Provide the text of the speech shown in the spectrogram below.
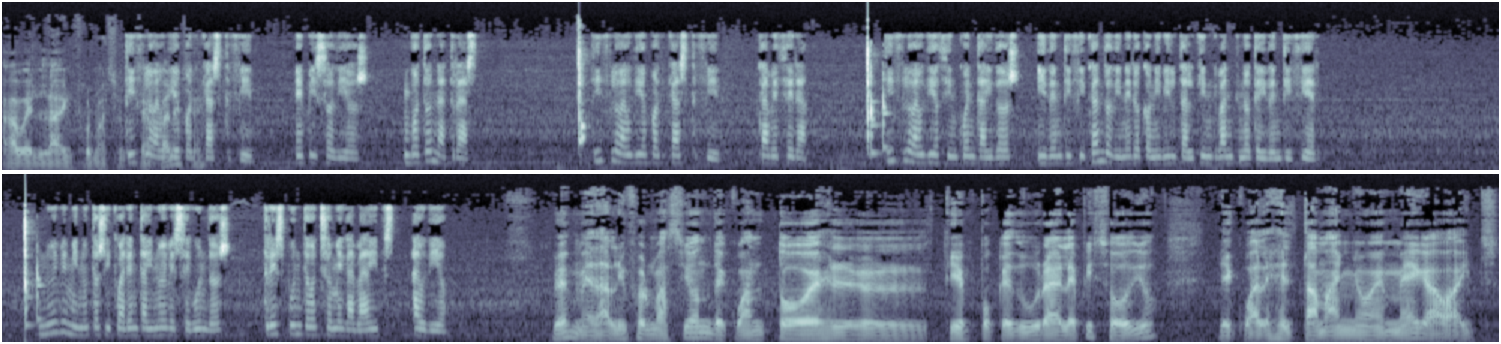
a ver la información que Tiflo Audio aparece. Podcast Feed. Episodios. Botón atrás. Tiflo Audio Podcast Feed. Cabecera. Tiflo Audio 52. Identificando dinero con Evil Talking Bank Not Identifier. 9 minutos y 49 segundos. 3.8 megabytes. Audio. ¿Ves? Me da la información de cuánto es el tiempo que dura el episodio, de cuál es el tamaño en megabytes,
